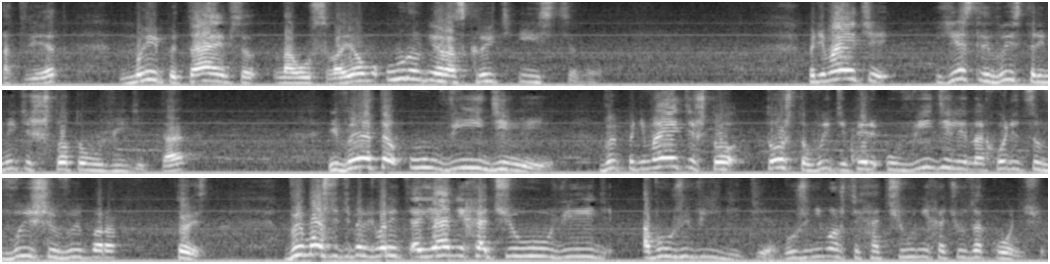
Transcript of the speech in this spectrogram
Ответ – мы пытаемся на своем уровне раскрыть истину. Понимаете, если вы стремитесь что-то увидеть, так? И вы это увидели, вы понимаете, что то, что вы теперь увидели, находится выше выбора. То есть, вы можете теперь говорить, а я не хочу увидеть, а вы уже видите. Вы уже не можете хочу, не хочу, закончилось.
